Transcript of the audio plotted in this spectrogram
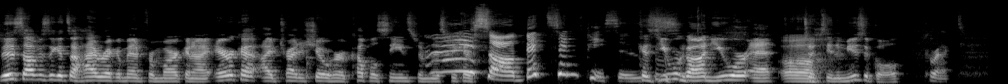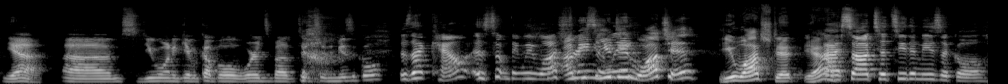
this obviously gets a high recommend from Mark and I. Erica, I tried to show her a couple scenes from this because I saw bits and pieces. because you were gone, you were at Oh. Tootsie the musical. correct. Yeah. Um, so do you want to give a couple words about Tootsie the musical? Does that count as something we watched? I mean, recently? you did watch it. you watched it yeah I saw Tootsie the musical,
